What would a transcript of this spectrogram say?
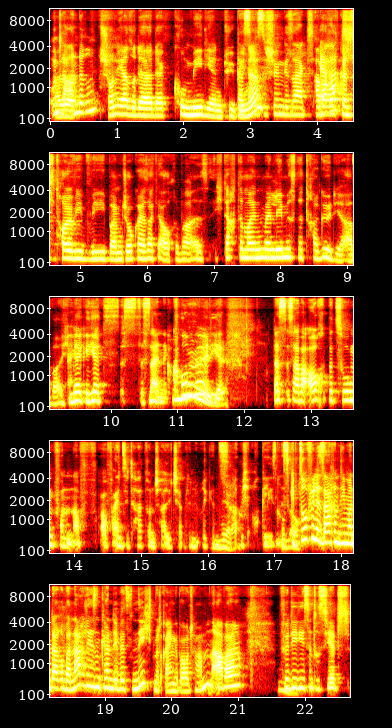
unter Also, anderem. Schon eher so der, der Comedian-Typ, Das ne? hast du schön gesagt. Aber er auch ganz toll, wie, wie beim Joker, er sagt ja auch immer, es- ich dachte, mein, mein Leben ist eine Tragödie, aber ich merke jetzt, Das ist, das ist eine Komödie. Das ist aber auch bezogen von, auf, auf ein Zitat von Charlie Chaplin übrigens. Ja. Habe ich auch gelesen. Und es gibt auch- so viele Sachen, die man darüber nachlesen kann, die wir jetzt nicht mit reingebaut haben. Aber für die, die es interessiert,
